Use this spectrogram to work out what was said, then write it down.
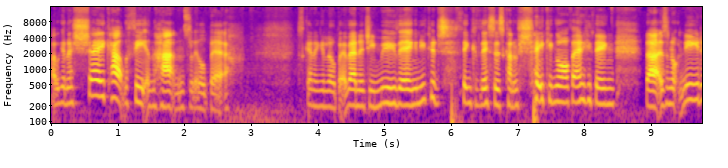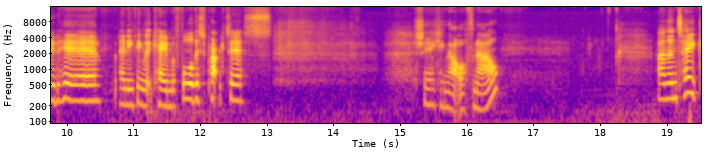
And we're going to shake out the feet and the hands a little bit. Just getting a little bit of energy moving. And you could think of this as kind of shaking off anything that is not needed here, anything that came before this practice. Shaking that off now. And then take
